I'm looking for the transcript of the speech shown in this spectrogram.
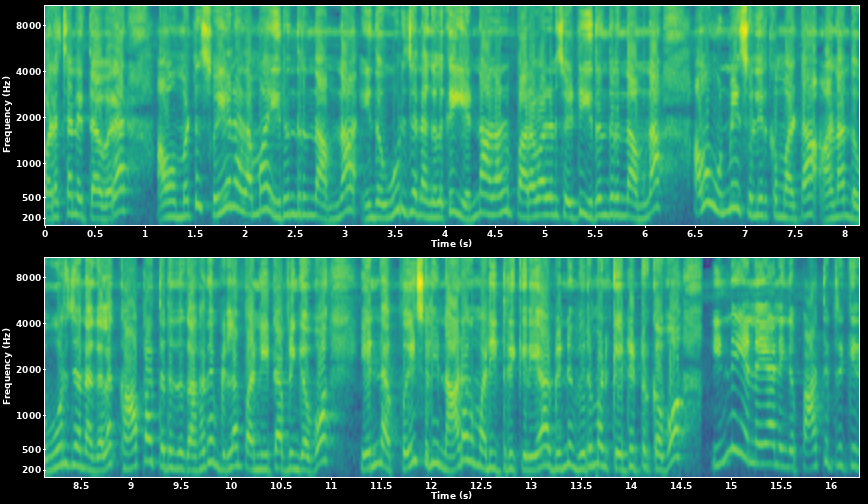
உடைச்சானே தவிர அவன் மட்டும் சுயநலமாக இருந்திருந்தாம்னா இந்த ஊர் ஜனங்களுக்கு என்ன ஆனாலும் பரவாயில்லன்னு சொல்லிட்டு இருந்திருந்தாம்னா அவன் உண்மையை சொல்லியிருக்க மாட்டான். ஆனால் அந்த ஊர் ஜனங்களை காப்பாத்துறதுக்காக தான் இப்படிலாம் பண்ணிட்டா அப்படிங்கவும் என்ன போய் சொல்லி நாடகம் ஆடிட்டு இருக்கிறியா அப்படின்னு விருமன் கேட்டுட்டு இருக்கவும் இன்னும் என்னையா நீங்க பார்த்துட்டு இருக்கிறீங்க?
